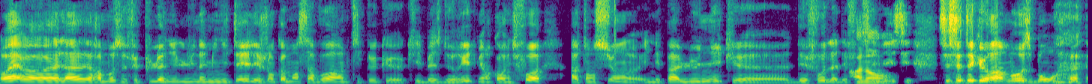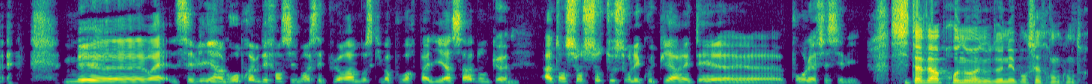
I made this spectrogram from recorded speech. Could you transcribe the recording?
Ouais, ouais, ouais, là, Ramos ne fait plus l'unanimité. Les gens commencent à voir un petit peu que qu'il baisse de rythme. Et encore une fois, attention, euh, il n'est pas l'unique euh, défaut de la défense Ah non. Séville. Si, si c'était que Ramos, bon. Mais euh, ouais, Séville a un gros problème défensivement et c'est plus Ramos qui va pouvoir pallier à ça. Donc euh, Mm. attention, surtout sur les coups de pied arrêtés euh, pour le FC Séville. Si tu avais un prono à nous donner pour cette rencontre,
